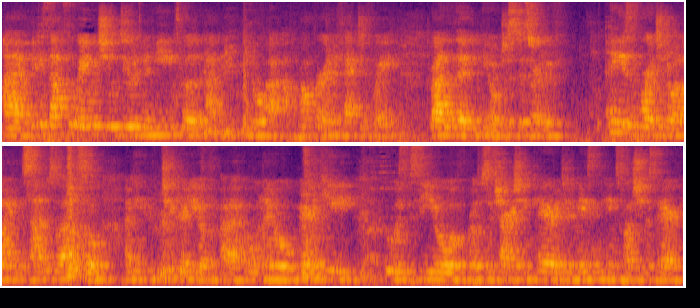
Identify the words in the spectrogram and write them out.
uh, because that's the way in which you will do it in a meaningful and you know a, a proper and effective way, rather than you know just a sort of I think it's important to draw a line in the sand as well. So I'm thinking particularly of uh, a woman I know, Mary Keeley, who was the CEO of Brothers of Charity in Clare and did amazing things while she was there.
